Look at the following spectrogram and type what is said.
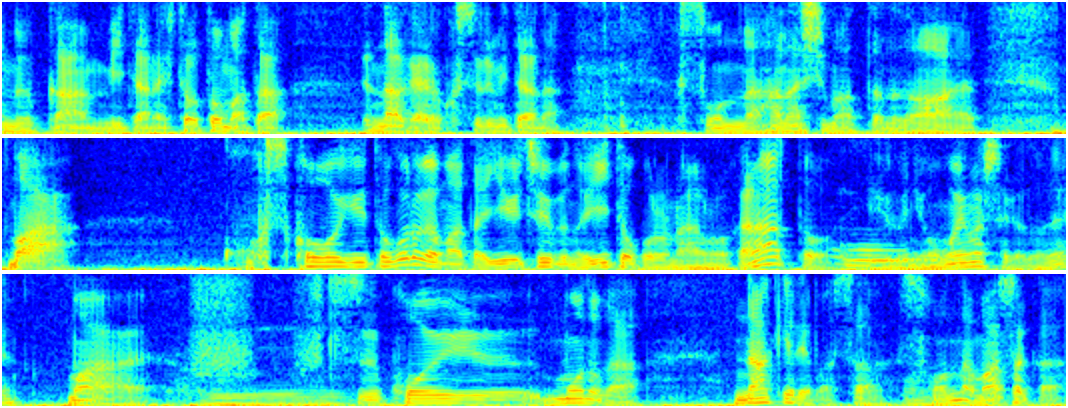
務官みたいな人とまた仲良くするみたいなそんな話もあったのでまあこういうところがまた YouTube のいいところなのかなというふうに思いましたけどね。まあ普通こういうものがなければさそんなまさか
